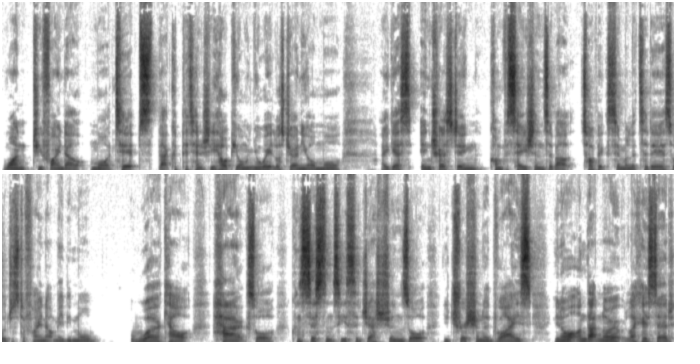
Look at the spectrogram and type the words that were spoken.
want to find out more tips that could potentially help you on your weight loss journey or more I guess interesting conversations about topics similar to this or just to find out maybe more workout hacks or consistency suggestions or nutrition advice. You know what, on that note, like I said,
